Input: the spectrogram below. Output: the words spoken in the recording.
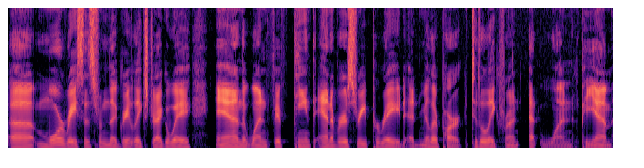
uh, more races from the Great Lakes Dragaway and the 115th anniversary parade at Miller Park to the lakefront at 1 p.m.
